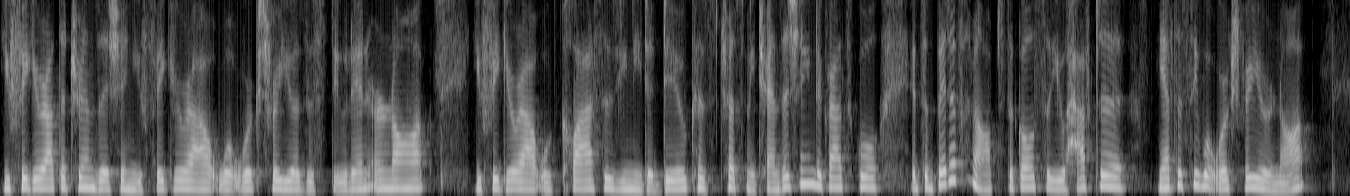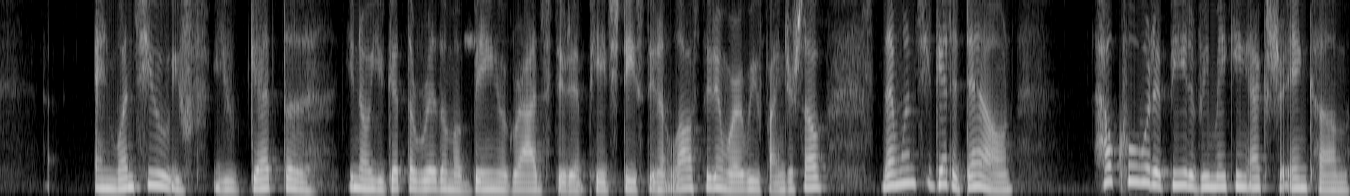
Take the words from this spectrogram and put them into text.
you figure out the transition, you figure out what works for you as a student or not, you figure out what classes you need to do cuz trust me, transitioning to grad school, it's a bit of an obstacle, so you have to you have to see what works for you or not. And once you you you get the you know, you get the rhythm of being a grad student, PhD student, law student, wherever you find yourself, then once you get it down, how cool would it be to be making extra income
